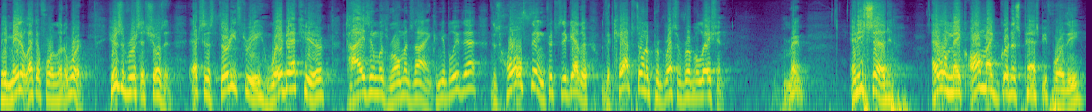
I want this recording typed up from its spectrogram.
They made it like a four letter word. Here's a verse that shows it. Exodus 33, way back here, ties in with Romans 9. Can you believe that? This whole thing fits together with the capstone of progressive revelation. Right? And he said, I will make all my goodness pass before thee,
